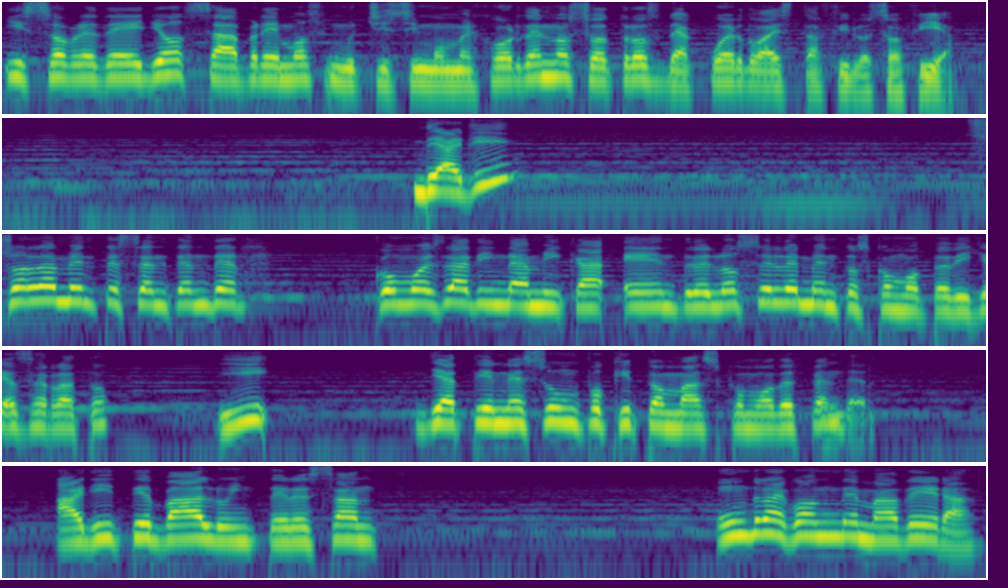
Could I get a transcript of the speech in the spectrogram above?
y sobre de ello sabremos muchísimo mejor de nosotros de acuerdo a esta filosofía. De allí, solamente es entender cómo es la dinámica entre los elementos, como te dije hace rato, y ya tienes un poquito más como defender. Allí te va lo interesante. Un dragón de madera,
